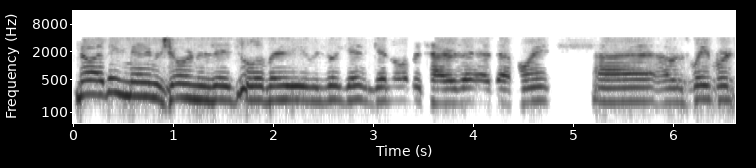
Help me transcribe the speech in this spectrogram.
No, I think Manny was showing his age a little bit. He was getting getting a little bit tired at, at that point. Uh, I was waiting for a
